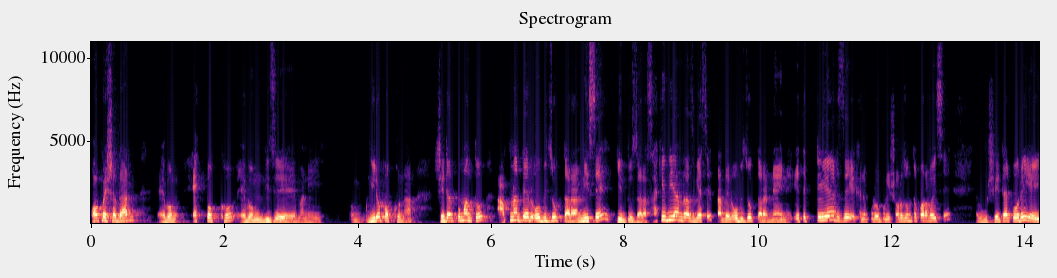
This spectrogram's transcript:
অপেশাদার এবং একপক্ষ এবং নিজে মানে নিরপেক্ষ না, সেটার প্রমাণ তো আপনাদের অভিযোগ তারা নিছে, কিন্তু যারা সাকিবিয়ানরাজ গেছে, তাদের অভিযোগ তারা নেয় নাই। এতে ক্লিয়ার যে এখানে পুরোপুরি ষড়যন্ত্র করা হয়েছে এবং সেটা করে এই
